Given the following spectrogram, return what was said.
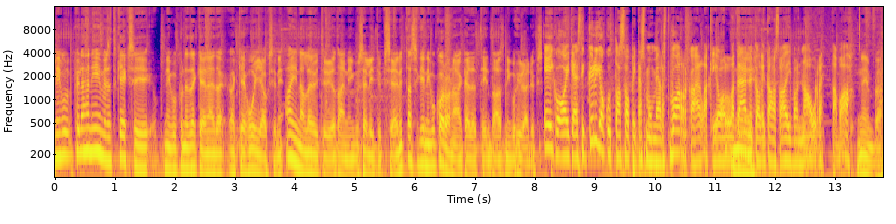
niin kuin, kyllähän ihmiset keksii, niin kuin, kun ne tekee näitä kaikkea huijauksia, niin aina löytyy jotain niin kuin selityksiä. Ja nyt tässäkin niin kuin koronaa käytettiin taas niin kuin hyödyksi. Eikö oikeasti? Kyllä joku taso pitäisi mun mielestä varkaillakin olla. Tämä Niin. nyt oli taas aivan naurettavaa. Niinpä.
